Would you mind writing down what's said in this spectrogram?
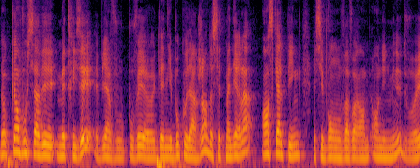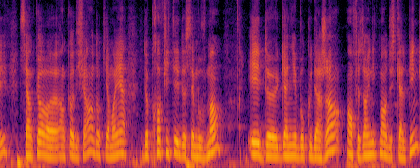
donc quand vous savez maîtriser eh bien vous pouvez euh, gagner beaucoup d'argent de cette manière-là en scalping. Et si on va voir en, une minute vous voyez c'est encore, euh, encore différent. Donc il y a moyen de profiter de ces mouvements et de gagner beaucoup d'argent en faisant uniquement du scalping.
